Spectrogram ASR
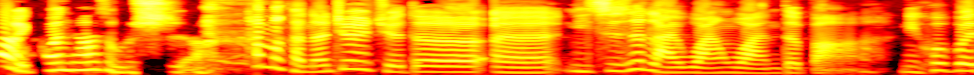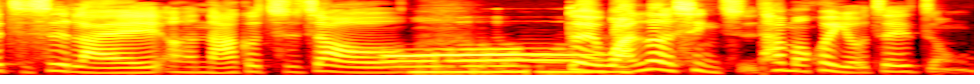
到底关他什么事啊？他们可能就会觉得，呃，你只是来玩玩的吧？你会不会只是来呃拿个执照？哦，对，玩乐性质，他们会有这种。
